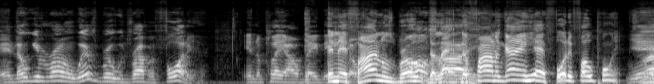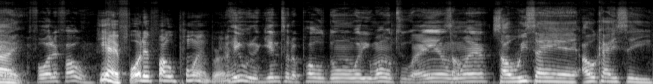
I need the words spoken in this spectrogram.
And don't get me wrong, Westbrook was dropping forty in the playoff back then. In that know. finals, bro, the la- the final game, he had 44 points. yeah, Right. forty four. He had 44 points, bro. He would have getting to the post doing what he want to and one. So we saying OKC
